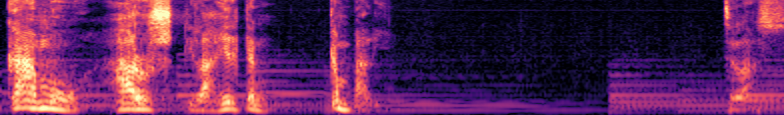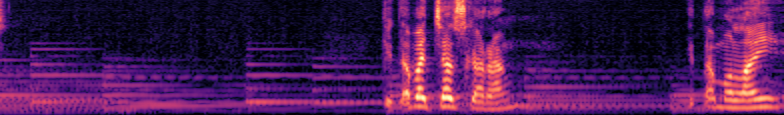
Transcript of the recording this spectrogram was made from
kamu harus dilahirkan kembali. Jelas. Kita baca sekarang, kita mulai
